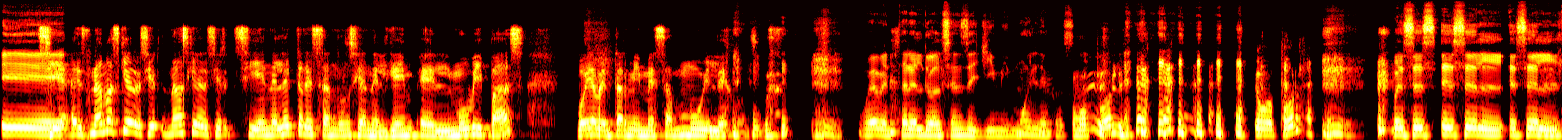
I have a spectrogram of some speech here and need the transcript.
Eh, Sí, es, nada más quiero decir, nada más quiero decir, si en el E3 anuncian el game, el Movie Pass, voy a aventar mi mesa muy lejos. Voy a aventar el DualSense de Jimmy muy lejos. Como por. Como por. Pues es, es el, es el,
